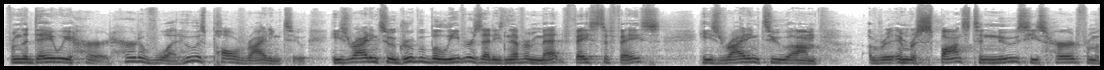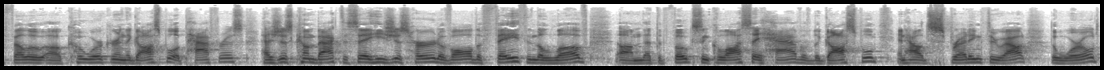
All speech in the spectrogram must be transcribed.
From the day we heard. Heard of what? Who is Paul writing to? He's writing to a group of believers that he's never met face to face. He's writing to um, in response to news he's heard from a fellow uh, co-worker in the gospel epaphras has just come back to say he's just heard of all the faith and the love um, that the folks in colossae have of the gospel and how it's spreading throughout the world.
